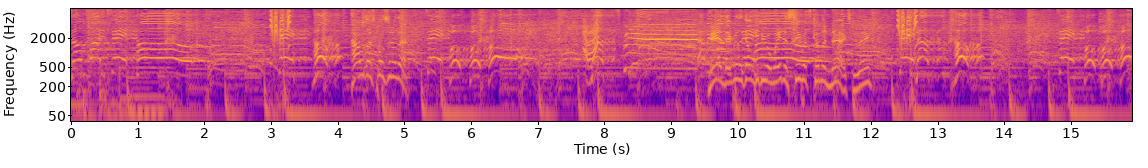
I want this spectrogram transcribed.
Somebody say ho. Say ho. How was I supposed to know that? Say ho ho ho. Man, they really don't give you a way to see what's coming next, do they? Say ho. Say ho ho ho.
